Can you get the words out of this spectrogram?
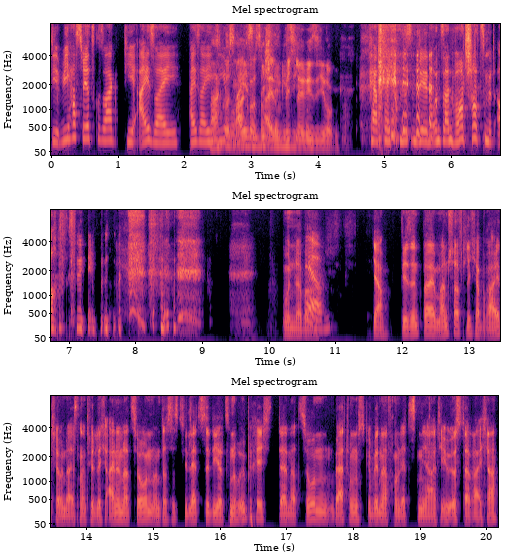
die, wie hast du jetzt gesagt, die Eisei, Eiseisierung. Markus, Markus Eisenbichlerisierung. Perfekt, müssen wir in unseren Wortschatz mit aufnehmen. Wunderbar. Ja. ja, wir sind bei mannschaftlicher Breite und da ist natürlich eine Nation und das ist die letzte, die jetzt noch übrig ist, der Nationenwertungsgewinner vom letzten Jahr, die Österreicher.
